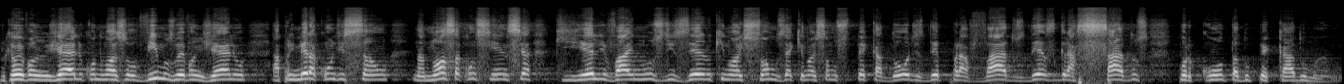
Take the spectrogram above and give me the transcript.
Porque o Evangelho, quando nós ouvimos o Evangelho, a primeira condição na nossa consciência que ele vai nos dizer o que nós somos é que nós somos pecadores, depravados, desgraçados por conta do pecado humano.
